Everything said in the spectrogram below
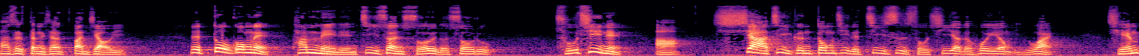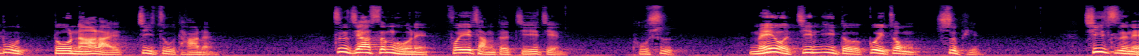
他是等于像办教育，那窦公呢，他每年计算所有的收入，除去呢啊夏季跟冬季的祭祀所需要的费用以外，全部都拿来济助他人。自家生活呢非常的节俭朴实，没有金玉的贵重饰品，妻子呢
